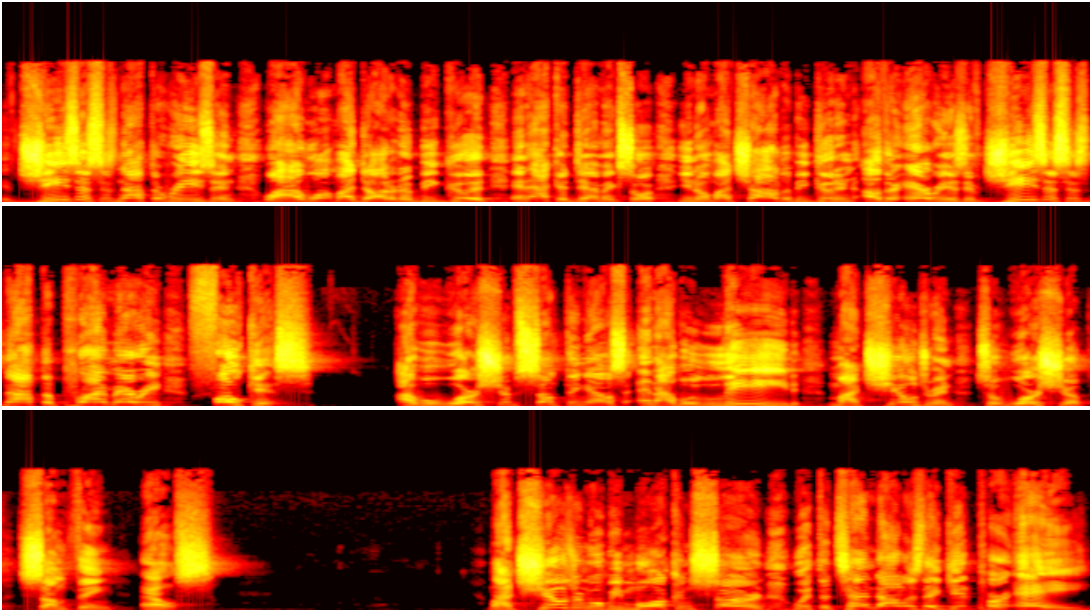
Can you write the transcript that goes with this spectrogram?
If Jesus is not the reason why I want my daughter to be good in academics or, you know, my child to be good in other areas, if Jesus is not the primary focus, I will worship something else and I will lead my children to worship something else. My children will be more concerned with the $10 they get per A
